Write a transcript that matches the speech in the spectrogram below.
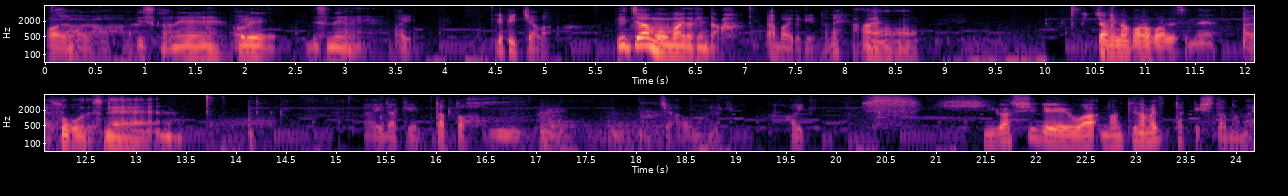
はいはいはいはですかね。これですね。い。で、ピッチャーは、ピッチャーも前田健太。あ、前田健太ね。はい。チャーみんなバラバラですね。はいー。そうですね。前田健太と。うん。じゃあ、前田健太。はい。東出は、なんて名前だったっけ、下の名前。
